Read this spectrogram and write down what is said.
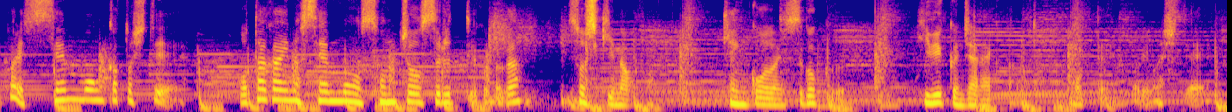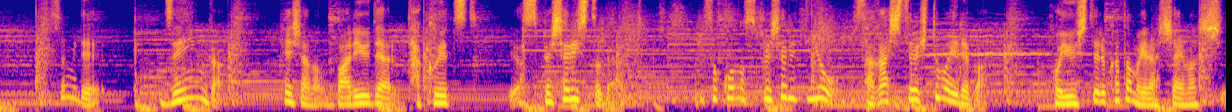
っぱり専門家としてお互いの専門を尊重するっていうことが組織の健康度にすごく響くんじゃないかなと思っておりまして、そういう意味で全員が弊社のバリューである卓越、いや、スペシャリストであると。そこのスペシャリティを探してる人もいれば、保有してる方もいらっしゃいますし、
